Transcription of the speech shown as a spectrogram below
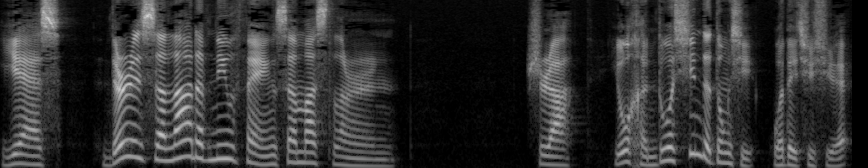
Yes, there is a lot of new things I must learn. 是啊，有很多新的东西我得去学。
